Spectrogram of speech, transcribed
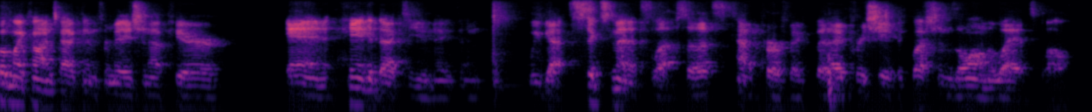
put my contact information up here and hand it back to you, Nathan. We've got six minutes left, so that's kind of perfect, but I appreciate the questions along the way as well.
